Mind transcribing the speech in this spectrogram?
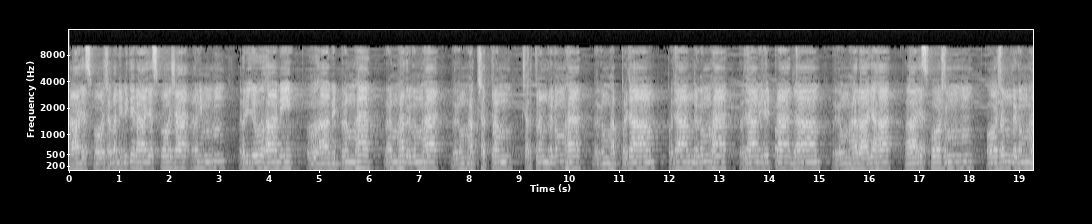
रायस्पोषवनिमिति रायस्पोषवनिम् परिजूहामि ऊहामि ब्रह्म दृगुम्ह दृगुम्ह क्षत्रम् क्षत्रम् दृगुम्ह दृगुम्ह प्रजाम् दृगुम्ह प्रजामिति प्राजाम् दृगुम्ह रायः रायस्पोषम् पोषम् दृगुम्ह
